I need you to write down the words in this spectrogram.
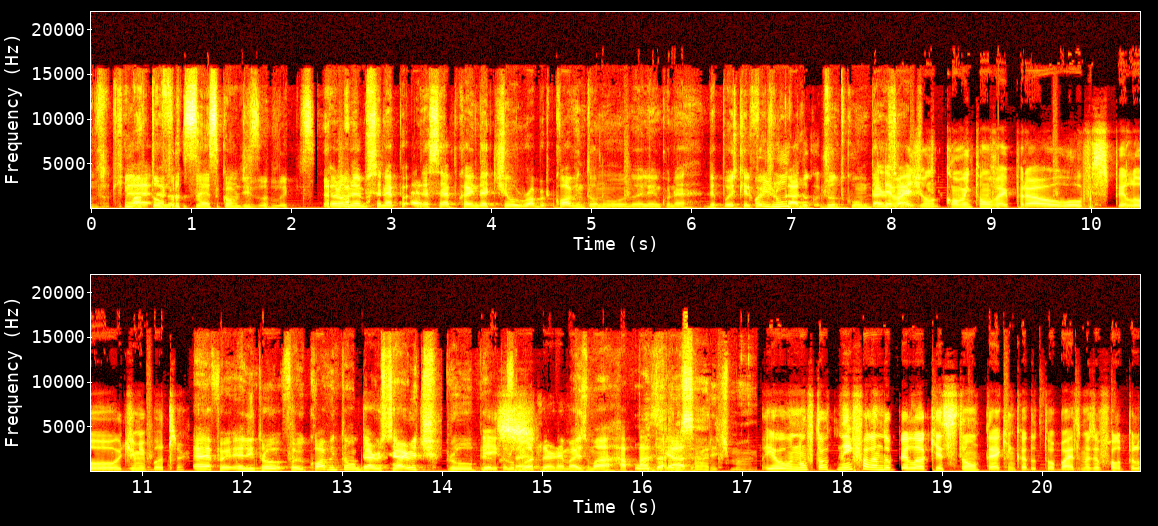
que É, matou o não- processo, como diz o Luiz. Eu não lembro se nepa- nessa época ainda tinha o Robert Covington no, no elenco, né? Depois que ele foi, Foi junto. trocado junto com o Ele Darius vai junto. Covington vai pra o Wolves pelo Jimmy Butler. É, foi, ele entrou, foi o Covington, Darius Saric pro, pelo, Isso. pelo Butler, né? Mais uma O rapaziada. Dario Saric, mano. Eu não tô nem falando pela questão técnica do Tobias, mas eu falo pelo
